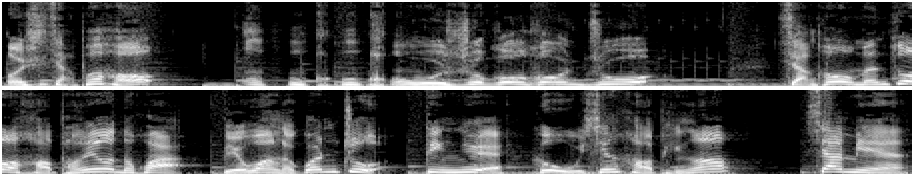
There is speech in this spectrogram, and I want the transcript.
我是小泼猴。嗯嗯嗯，我是哼哼猪。想和我们做好朋友的话，别忘了关注、订阅和五星好评哦。下面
